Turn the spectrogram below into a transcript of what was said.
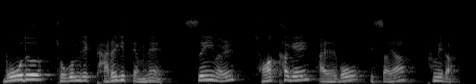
모두 조금씩 다르기 때문에 쓰임을 정확하게 알고 있어야 합니다.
